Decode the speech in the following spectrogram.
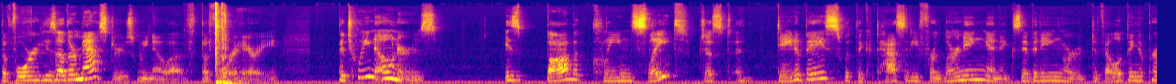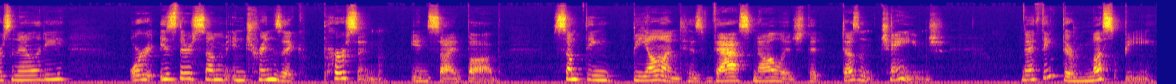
Before his other masters we know of before Harry? Between owners, is Bob a clean slate? Just a database with the capacity for learning and exhibiting or developing a personality? Or is there some intrinsic person inside Bob? Something beyond his vast knowledge that doesn't change? And I think there must be.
